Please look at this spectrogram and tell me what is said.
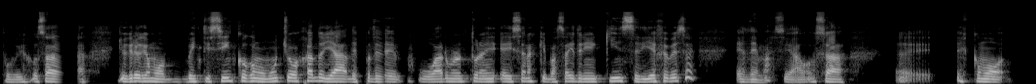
pues. O sea, yo creo que como 25 como mucho bajando, ya después de jugar una, una- hay escenas que pasáis y tenían 15, 10 FPS, es demasiado. O sea, eh, es como,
